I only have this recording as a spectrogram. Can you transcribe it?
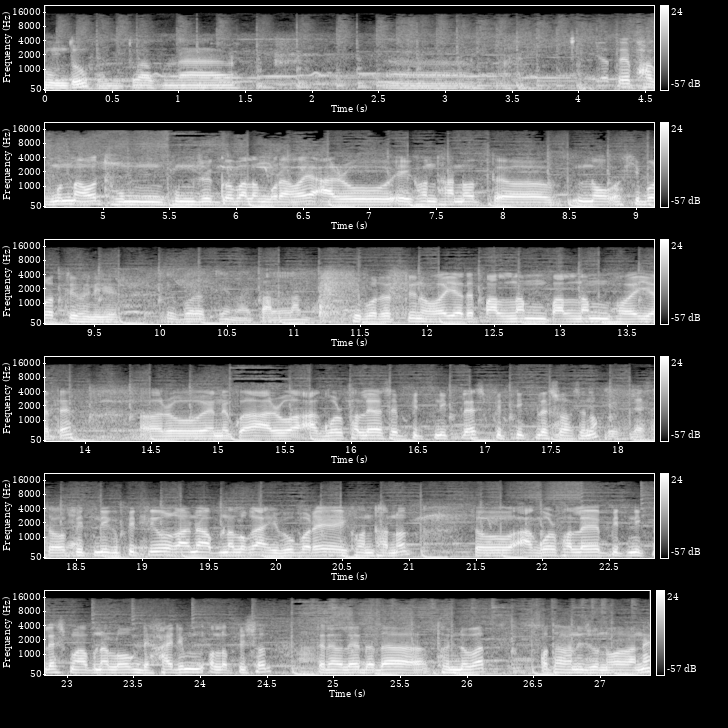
হোমটো? হোমটো আপোনাৰ ইয়াতে ফাগুন মাহত হোম হোম যজ্ঞ পালন কৰা হয় আৰু এইখন থানত ন শিৱৰাত্ৰি হয় নেকি? শিৱৰাত্ৰি নহয় পালনাম হয়। শিৱৰাত্ৰি নহয় ইয়াতে পালনাম পালনাম হয় ইয়াতে। আৰু এনেকুৱা আৰু আগৰ ফালে আছে পিকনিক প্লেচ পিকনিক প্লেচো আছে ন? তো। পিকনিক পিকনিকৰ কাৰণে আপোনালোকে আহিব পাৰে এইখন থানত। তো আগৰ ফালে পিকনিক প্লেচ মই আপোনালোকক দেখাই দিম অলপ পিছত। তেনেহ'লে দাদা ধন্যবাদ কথাখিনি জনোৱাৰ কাৰণে।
